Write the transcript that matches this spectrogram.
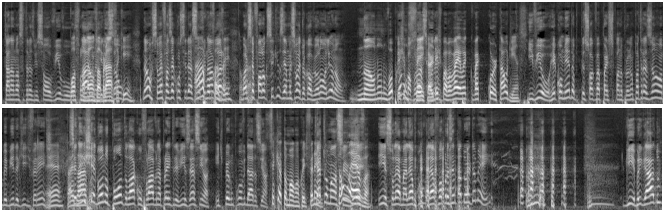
que tá na nossa transmissão ao vivo. Posso Flávio mandar uns abraços aqui? Não, você vai fazer a consideração Ah, final agora. Então agora tá. você fala o que você quiser, mas você vai tocar o violão ali ou não? Não, não, não vou porque Deixa eu não pra sei, próxima, cara. né? Deixa pra vai, vai, vai cortar a audiência. E viu, recomenda pro pessoal que vai participar no programa pra trazer uma bebida aqui diferente. É, traz Você nem água. chegou no ponto lá com o Flávio na pré-entrevista. É assim, ó. A gente pergunta pro convidado assim, ó. Você quer tomar alguma coisa diferente? Quer tomar uma então cerveja? leva. Isso, leva, mas leva, pro- leva pro apresentador também. Gui, obrigado.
